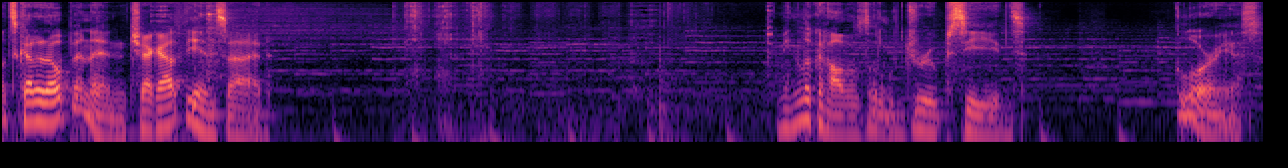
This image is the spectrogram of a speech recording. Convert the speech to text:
Let's cut it open and check out the inside. I mean, look at all those little drupe seeds. Glorious.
